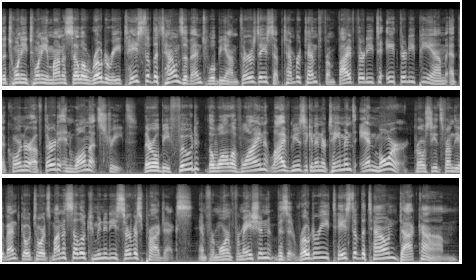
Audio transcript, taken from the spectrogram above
The 2020 Monticello Rotary Taste of the Towns event will be on Thursday, September 10th from 5:30 to 8:30 p.m. at the corner of 3rd and Walnut Street. There will be food, the wall of wine, live music and entertainment, and more. Proceeds from the event go towards Monticello Community Service projects. And for more information, visit rotarytasteofthetown.com.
